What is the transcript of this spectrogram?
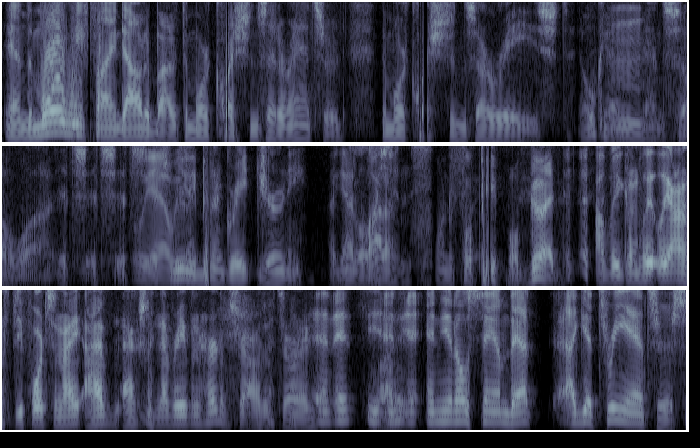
And the more we find out about it, the more questions that are answered, the more questions are raised. Okay. And so uh, it's it's it's, Oh, yeah, it's we really been a great journey. I've got met a lot of wonderful people. Good. I'll be completely honest. Before tonight, I've actually never even heard of Shroud of Turin. And and, and and you know, Sam, that I get three answers.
